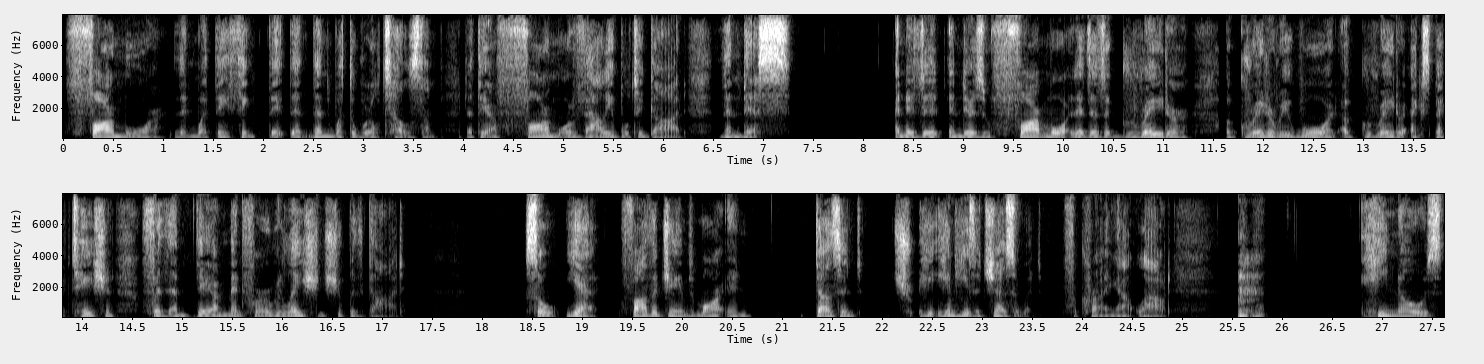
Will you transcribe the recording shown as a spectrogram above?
far more than what they think that, than, than what the world tells them, that they are far more valuable to God than this. And there's, a, and there's far more, there's a greater, a greater reward, a greater expectation for them. They are meant for a relationship with God. So yeah, Father James Martin doesn't, he, and he's a Jesuit for crying out loud. he knows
